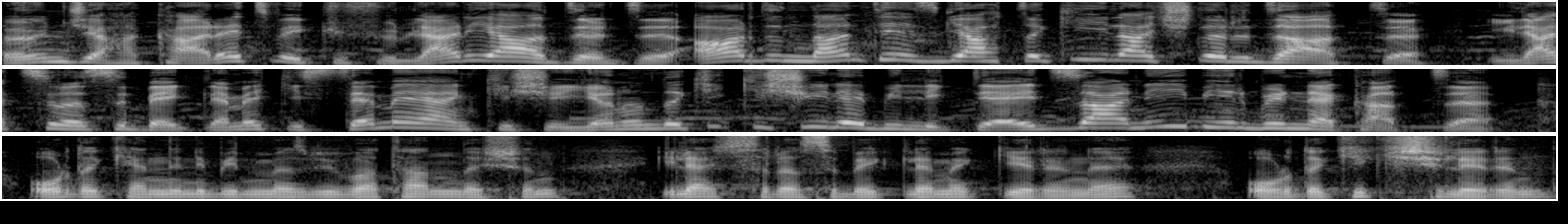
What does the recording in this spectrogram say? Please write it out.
Önce hakaret ve küfürler yağdırdı, ardından tezgahtaki ilaçları dağıttı. İlaç sırası beklemek istemeyen kişi yanındaki kişiyle birlikte eczaneyi birbirine kattı. Orada kendini bilmez bir vatandaşın ilaç sırası beklemek yerine oradaki kişilerin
